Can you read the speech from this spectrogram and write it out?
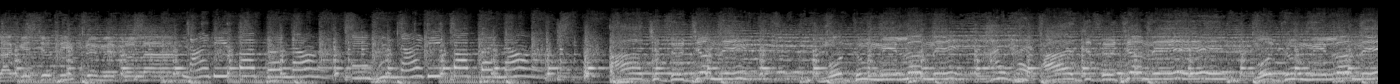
লাগে যদি প্রেমে দোলা। নারী বাবা না নারী বাবা না। আজ দুজনে মধু মিলনে হায় হায় আজ দুজনে মধু মিলনে।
